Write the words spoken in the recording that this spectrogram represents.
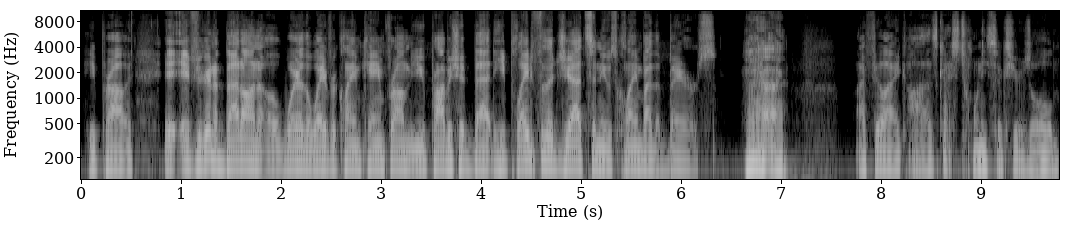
He probably. If you're going to bet on uh, where the waiver claim came from, you probably should bet he played for the Jets and he was claimed by the Bears. I feel like, oh, this guy's 26 years old.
